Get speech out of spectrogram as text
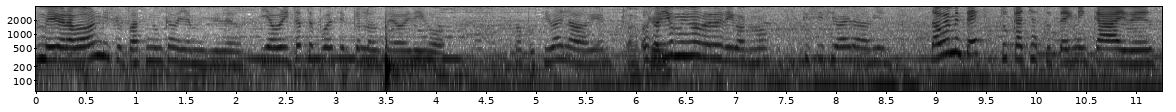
me grababan mis papás y nunca veía mis videos. Y ahorita te puedo decir que los veo y digo, no, pues sí bailaba bien. O sea, yo misma veo y digo, no, pues es que sí, sí bailaba bien. O sea, obviamente tú cachas tu técnica y ves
